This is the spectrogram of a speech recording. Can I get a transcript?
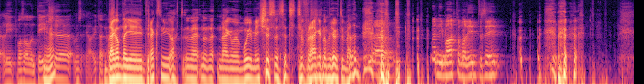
allee, het was al een tijdje... We zijn, ja, uit elkaar. Daarom dat jij direct nu achter, naar, naar, naar mooie meisjes zit te vragen om jou te bellen. Ja, en die maakt om alleen te zijn.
